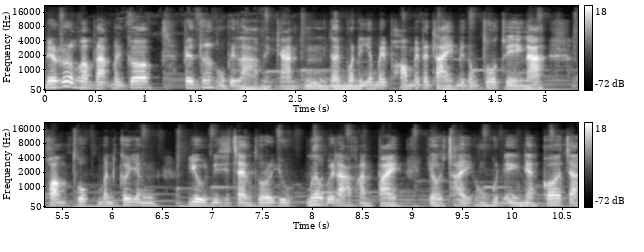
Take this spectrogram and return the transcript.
ในเรื่องความรักมันก็เป็นเรื่องของเวลาเหมือนกันอืมแต่วันนี้ยังไม่พร้อมไม่เป็นไรไม่ต้องโทษตัวเองนะ ความทุกข์มันก็ยังอยู่ในจิตใจของตัวเราอยู่เมื่อเวลาผ่านไปเดี๋ยวใจของคุณเองเนี่ยก็จะ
